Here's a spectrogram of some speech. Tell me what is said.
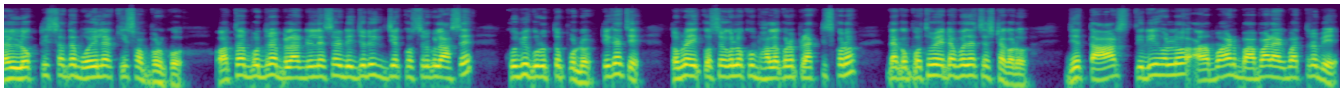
তাহলে লোকটির সাথে মহিলার কি সম্পর্ক? অর্থাৎ বন্ধুরা ব্লাড রিলেশন রিজনিং যে কোশ্চেনগুলো আসে, খুবই গুরুত্বপূর্ণ, ঠিক আছে? তোমরা এই কোশ্চেনগুলো খুব ভালো করে প্র্যাকটিস করো। দেখো, প্রথমে এটা বোঝার চেষ্টা করো যে, তার স্ত্রী হলো আমার বাবার একমাত্র মেয়ে।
